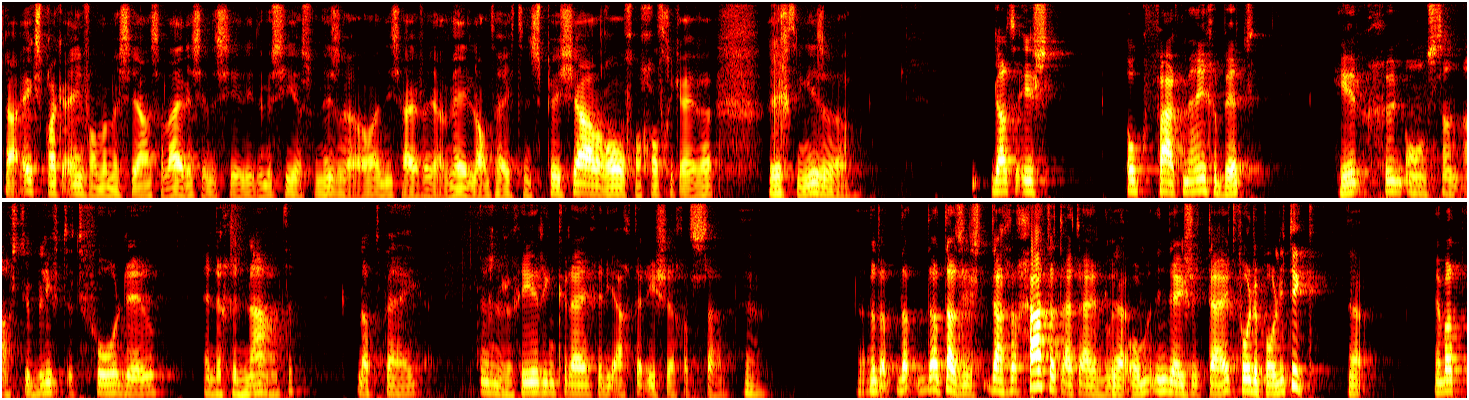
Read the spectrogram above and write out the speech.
Nou, ik sprak een van de Messiaanse leiders in de serie De Messias van Israël. En die zei van ja, Nederland heeft een speciale rol van God gekregen richting Israël. Dat is ook vaak mijn gebed. Heer, gun ons dan alsjeblieft het voordeel en de genade dat wij een regering krijgen die achter Israël gaat staan. Ja. ja. Dat, dat, dat, dat, is, daar gaat het uiteindelijk om in deze tijd voor de politiek. Ja. En wat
